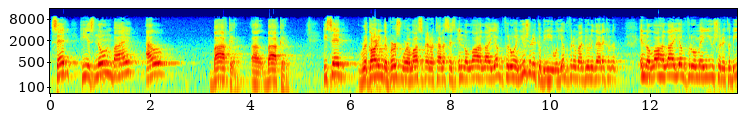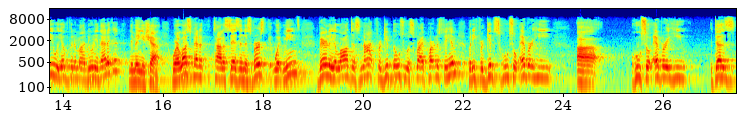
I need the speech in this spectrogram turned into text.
said he is known by Al-Baqir. Uh, Baqir. He said, regarding the verse where Allah subhanahu wa ta'ala says, Inna Allah la yaghfiru an yushrika bihi wa yaghfiru ma duni dhalika Inna Allah la yaghfiru man yushrika bihi wa yaghfiru ma duni dhalika liman yasha. Where Allah subhanahu wa ta'ala says in this verse, what means, verily Allah does not forgive those who ascribe partners to Him, but He forgives whosoever He, uh, whosoever He does,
